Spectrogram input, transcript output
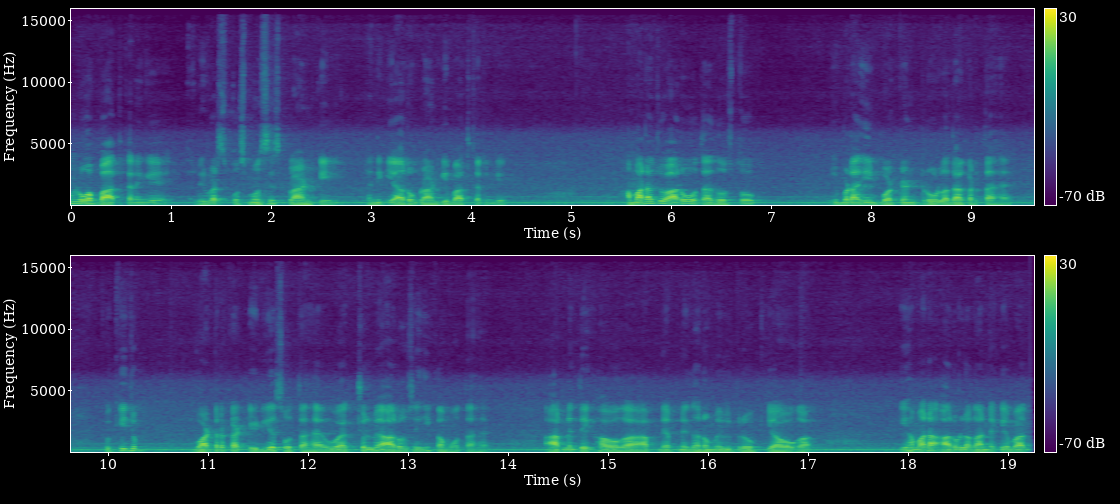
हम लोग अब बात करेंगे रिवर्स ओस्मोसिस प्लांट की, यानी कि आरओ प्लांट की बात करेंगे। हमारा जो आरओ होता है दोस्तों, ये बड़ा ही इम्पोर्टेंट रोल अदा करता है, क्योंकि जो वाटर का टीडीएस होता है, वो एक्चुअल में आरओ से ही कम होता है। आपने देखा होगा, आपने अपने घरों में भी प्रयोग किया होगा कि हमारा आरओ लगाने के बाद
